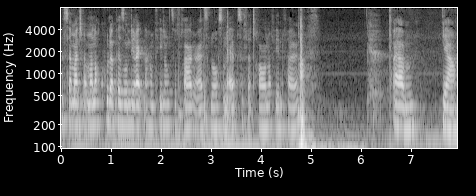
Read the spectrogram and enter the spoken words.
ist ja manchmal immer noch cooler, Personen direkt nach Empfehlung zu fragen, als nur auf so eine App zu vertrauen, auf jeden Fall. Ähm, ja.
